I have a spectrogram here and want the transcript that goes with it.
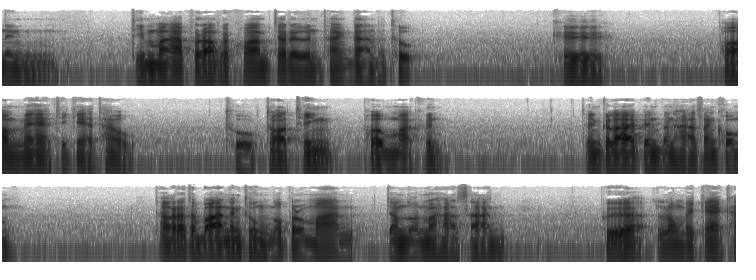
หนึ่งที่มาพร้อมกับความเจริญทางด้านวัตถุ คือ พ่อแม่ที่แก่เท่า ถูกทอดทิ้งเพิ่มมากขึ้น จนกลายเป็นปัญหาสังคม ทางรัฐบาลตั้งทุ่มงบประมาณจำนวนมหาศาล เพื่อลงไปแก้ไข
